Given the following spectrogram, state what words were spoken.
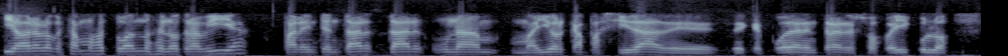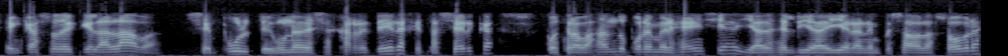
y ahora lo que estamos actuando es en otra vía para intentar dar una mayor capacidad de, que puedan entrar esos vehículos en caso de que la lava sepulte una de esas carreteras que está cerca, pues trabajando por emergencia, ya desde el día de ayer han empezado las obras,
